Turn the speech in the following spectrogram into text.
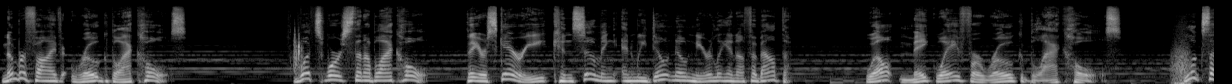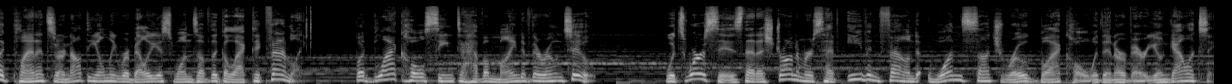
Number 5. Rogue Black Holes What's worse than a black hole? They are scary, consuming, and we don't know nearly enough about them. Well, make way for rogue black holes. Looks like planets are not the only rebellious ones of the galactic family, but black holes seem to have a mind of their own too. What's worse is that astronomers have even found one such rogue black hole within our very own galaxy.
